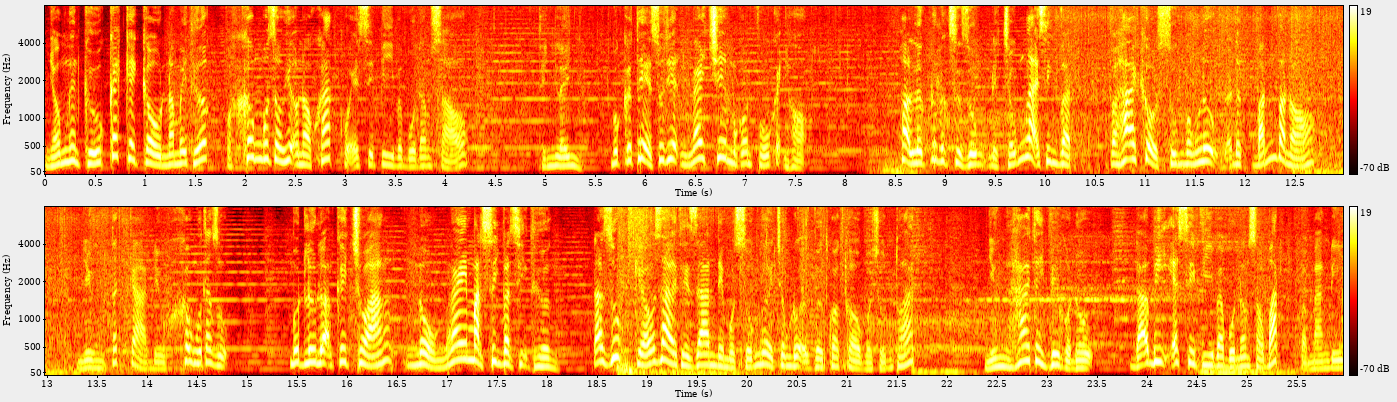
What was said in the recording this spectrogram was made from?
Nhóm nghiên cứu cách cây cầu 50 thước và không có dấu hiệu nào khác của SCP-3456. Thính linh, một cơ thể xuất hiện ngay trên một con phố cạnh họ. Hỏa lực đã được sử dụng để chống lại sinh vật và hai khẩu súng bóng lựu đã được bắn vào nó. Nhưng tất cả đều không có tác dụng. Một lưu loạn cây choáng nổ ngay mặt sinh vật dị thường đã giúp kéo dài thời gian để một số người trong đội vượt qua cầu và trốn thoát. Nhưng hai thành viên của đội đã bị SCP-3456 bắt và mang đi.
